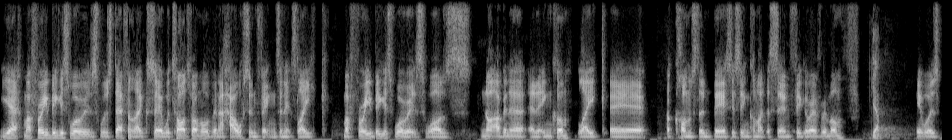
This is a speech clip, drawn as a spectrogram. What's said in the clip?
Yeah, my three biggest worries was definitely like I say we talked about moving a house and things, and it's like my three biggest worries was not having a, an income like a a constant basis income, like the same figure every month. Yep. It was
